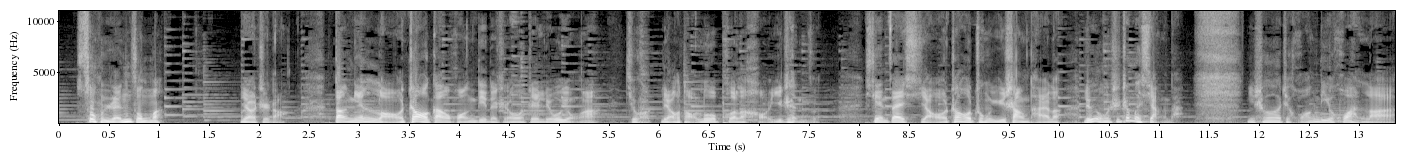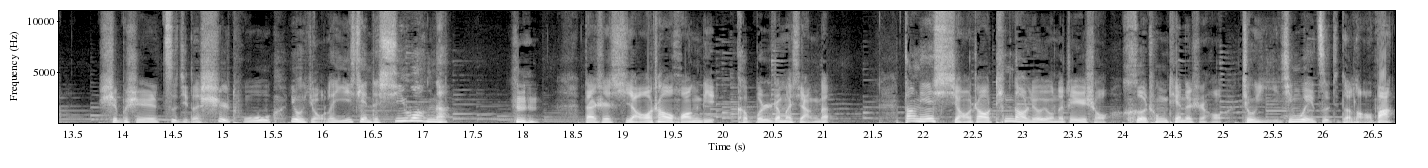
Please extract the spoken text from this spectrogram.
——宋仁宗嘛。要知道，当年老赵干皇帝的时候，这刘勇啊，就潦倒落魄了好一阵子。现在小赵终于上台了，刘勇是这么想的：你说这皇帝换了。是不是自己的仕途又有了一线的希望呢？哼！但是小赵皇帝可不是这么想的。当年小赵听到刘勇的这一首《贺冲天》的时候，就已经为自己的老爸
